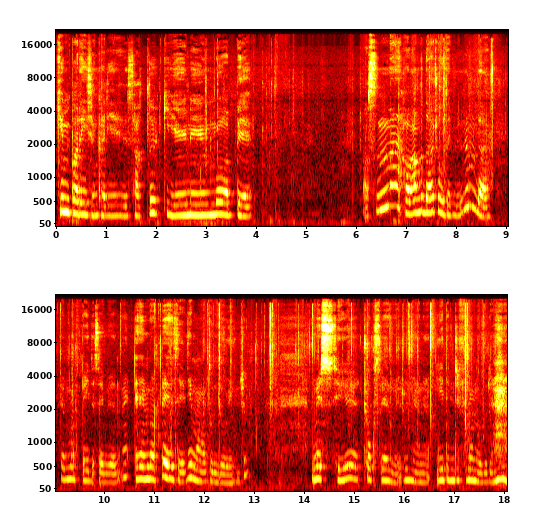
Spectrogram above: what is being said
kim para için kariyerini sattı ki yeni Mbappe. Aslında Haaland'ı daha çok seviyorum da Mbappe'yi de seviyorum. E, Mbappe en sevdiğim 6. oyuncu. Messi'yi çok sevmiyorum yani 7. falan olur yani.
